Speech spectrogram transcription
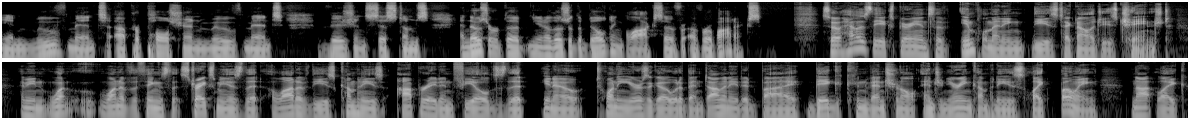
in movement, uh, propulsion, movement, vision systems. And those are the, you know, know those are the building blocks of, of robotics so how has the experience of implementing these technologies changed I mean, one one of the things that strikes me is that a lot of these companies operate in fields that, you know, 20 years ago would have been dominated by big conventional engineering companies like Boeing, not like,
